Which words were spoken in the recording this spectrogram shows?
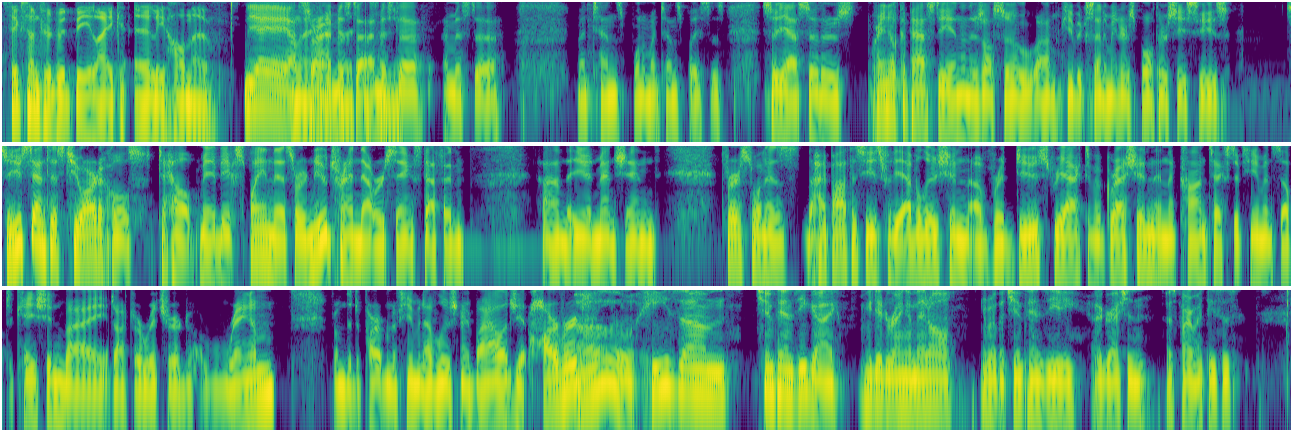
600 would be like early homo Yeah, yeah, yeah. Homo Sorry, I missed. A, I missed a. I missed a. My tens, one of my tens places. So yeah, so there's cranial capacity, and then there's also um, cubic centimeters. Both are cc's. So you sent us two articles to help maybe explain this or a new trend that we're seeing, Stefan, um, that you had mentioned. First one is the hypotheses for the evolution of reduced reactive aggression in the context of human self-domestication by Dr. Richard Wrangham from the Department of Human Evolutionary Biology at Harvard. Oh, he's um chimpanzee guy. He did Wrangham et al. about the chimpanzee aggression. That's part of my thesis.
